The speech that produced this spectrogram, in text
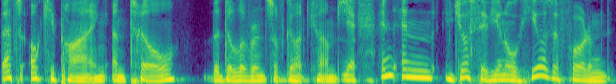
That's occupying until the deliverance of God comes. Yeah, and and Joseph, you know, he was affirmed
